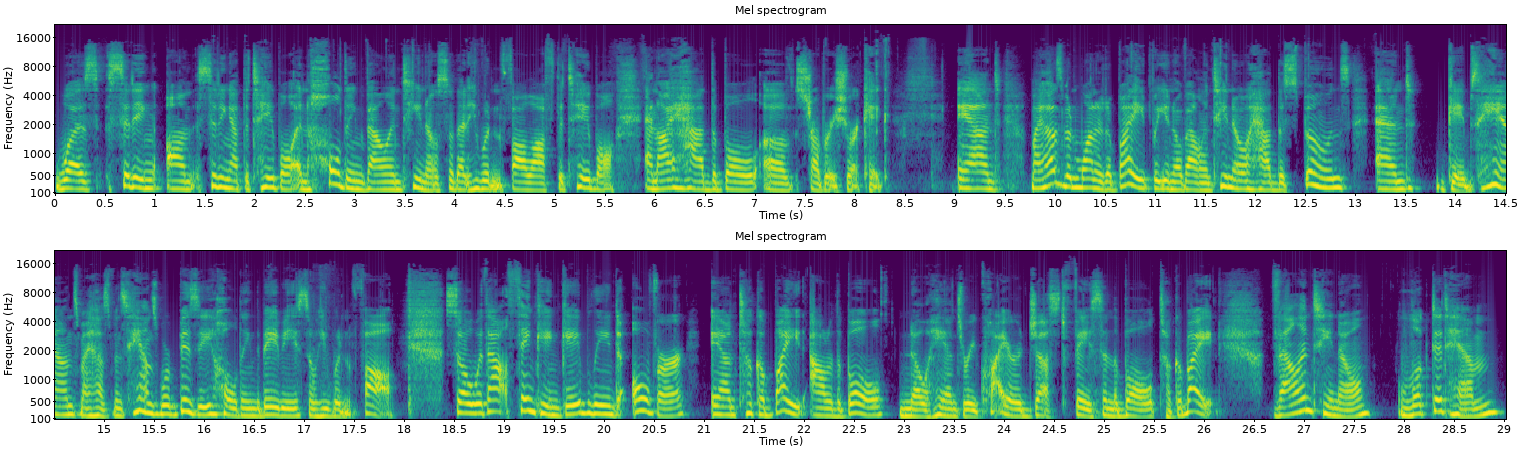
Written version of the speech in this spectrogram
was sitting on sitting at the table and holding Valentino so that he wouldn't fall off the table and I had the bowl of strawberry shortcake. And my husband wanted a bite, but you know, Valentino had the spoons and Gabe's hands, my husband's hands were busy holding the baby so he wouldn't fall. So without thinking, Gabe leaned over and took a bite out of the bowl. No hands required, just face in the bowl, took a bite. Valentino looked at him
